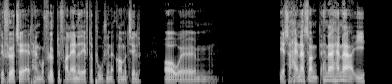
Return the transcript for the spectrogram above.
det fører til, at han må flygte fra landet, efter Putin er kommet til. Og øh, ja, så han er sådan, han er, han er i,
